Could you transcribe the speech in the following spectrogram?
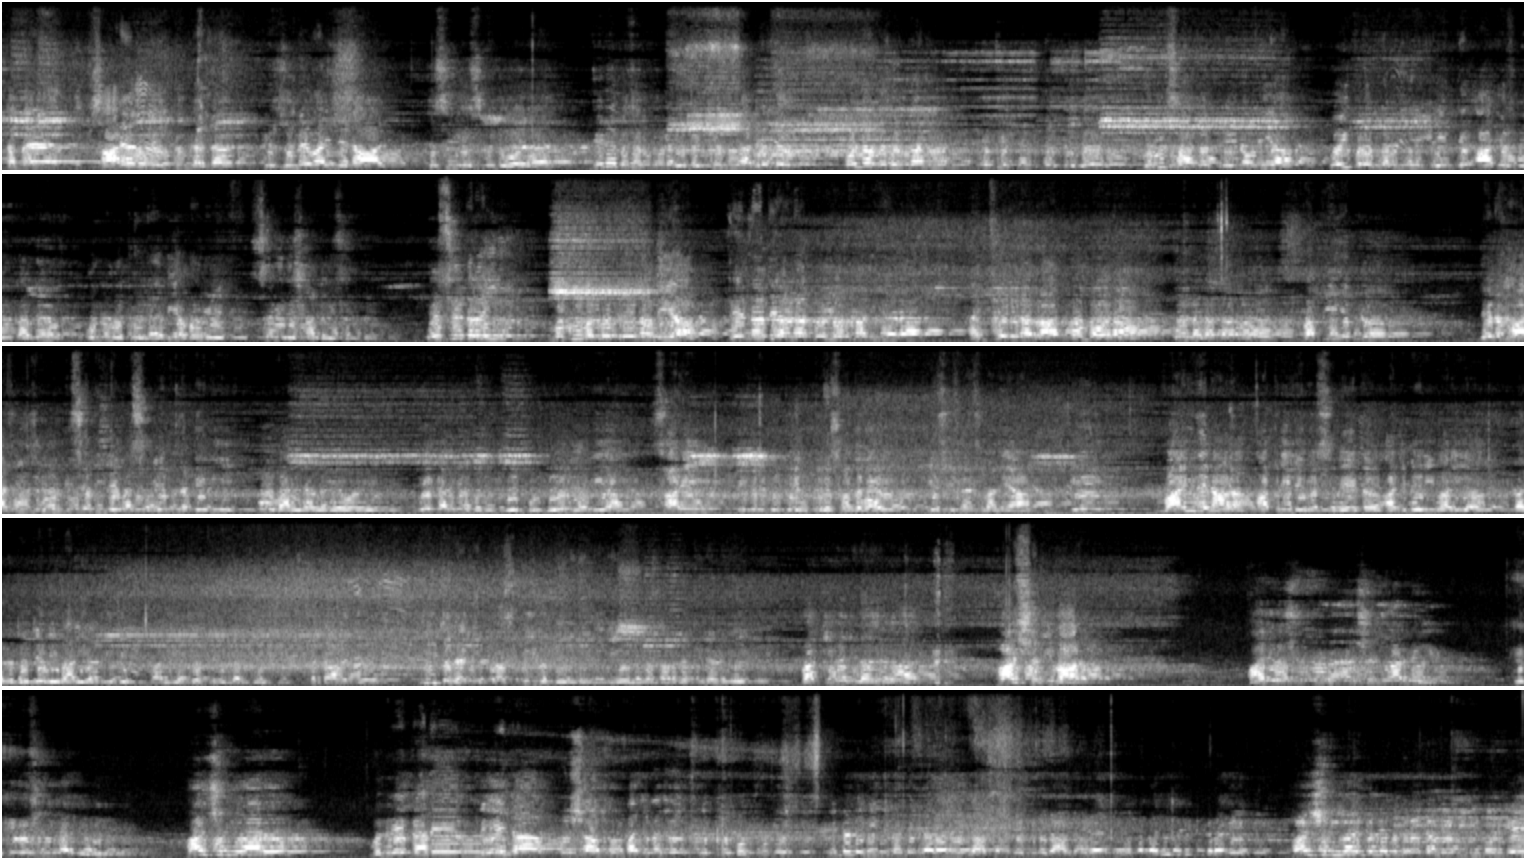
ਤਾਂ ਮੈਂ ਸਾਰਿਆਂ ਨੂੰ ਬੇਨਤੀ ਕਰਦਾ ਕਿ ਜ਼ਿੰਮੇਵਾਰੀ ਦੇ ਨਾਲ ਤੁਸੀਂ ਇਸ ਨੂੰ ਲੋੜਨਾ ਜਿਹੜੇ ਬਜ਼ੁਰਗ ਘਰੇ ਬੈਠੇ ਨੇ ਆ ਵੇਲੇ ਉਹਨਾਂ ਬਜ਼ੁਰਗਾਂ ਨੂੰ ਇੱਥੇ ਟੈਂਟ ਤੇ ਭੇਜੋ ਗੁਰੂ ਸਾਹਿਬ ਦੀ ਟ੍ਰੇਨ ਆਉਂਦੀ ਆ। ਕੋਈ ਪ੍ਰੋਬਲਮ ਨਹੀਂ ਟ੍ਰੇਨ ਤੇ ਆ ਕੇ ਫੋਨ ਕਰਦੇ ਰਹੋ, ਉਹਨਾਂ ਨੂੰ ਇੱਥੇ ਲੈ ਵੀ ਆਵਾਂਗੇ, ਸਵੇਰੇ ਛੱਡ ਵੀ ਸਕਦੇ ਇਸੇ ਤਰ੍ਹਾਂ ਹੀ ਮਖੂ ਵੱਲੋਂ ਟ੍ਰੇਨ ਆਉਂਦੀ ਆ। ਟ੍ਰੇਨਾਂ ਤੇ ਆਣਾ ਕੋਈ ਔਖਾ ਨਹੀਂ ਹੈਗਾ। ਇੱਥੇ ਜਿਹੜਾ ਰਾਤ ਦਾ ਮਾਹੌਲ ਆ, ਉਹ ਲਗਾਤਾਰ ਰਹੋ। ਬਾਕੀ ਇੱਕ ਦਿਨ ਹਾਜ਼ਰੀ ਜ਼ਰੂਰ ਕਿਸੇ ਦੀ ਲੇਬਰ ਸਮੇਤ ਲੱਗੇਗੀ, ਉਹ ਵਾਰੀ ਨਾਲ ਲੱਗੇ ਹੋਣਗੇ ਇਹ ਗੱਲ ਜੇ ਬਜ਼ੁਰਗ ਹੈਗੀ ਆ, ਸਾਰੇ ਇੱਕ ਦੂਜੇ ਦੇ ਉੱਪਰ ਸੰਦਵਾਓ ਕਿ ਅਸੀਂ ਫੈਸਲਾ ਲਿਆ ਕਿ ਵਾਰੀ ਦੇ ਨਾਲ ਆਪਣੀ ਲੀਵਰ ਸਮੇਤ ਅੱਜ ਮੇਰੀ ਵਾਰੀ ਆ ਕੱਲ ਦੂਜੇ ਦੀ ਵਾਰੀ ਆ, ਤੀਜੇ ਦੀ ਵਾਰੀ ਆ, ਚੌਥੀ ਨੂੰ ਕਰਕੇ ਬਟਾਲ ਜੋ ਸ਼ੁਰੂ ਲੈ ਕੇ ਪ੍ਰਸਤੀ ਬੰਦੇ ਜਿਹੜੇ ਹੈਗੇ ਉਹ ਲਗਾਤਾਰ ਬੈਠੇ ਰਹਿਣਗੇ। ਬਾਕੀ ਦਾ ਜਿਹੜਾ ਹੈਗਾ, ਹਰ ਸ਼ਨੀਵਾਰ ਅੱਜ ਦਾ ਸ਼ਨੀਵਾਰ ਹੈ ਸ਼ਨੀਵਾਰ ਨਹੀਂ ਹੈ ਕਿਉਂਕਿ ਉਹ ਸ਼ਨੀਵਾਰ ਨਹੀਂ ਹੋ ਹਰ ਸ਼ਨੀਵਾਰ ਮਨਰੇਗਾ ਦੇ ਮੇਟ ਆ ਉਹ ਸ਼ਾਮ ਨੂੰ 5 ਵਜੇ ਇੱਥੇ ਪਹੁੰਚਣਗੇ ਜਿਨ੍ਹਾਂ ਨੇ ਵੀਕਲਾਂ ਤੇ ਜਾਣਾ ਉਹ ਜਾ ਸਕਦੇ ਜਿਹੜੇ ਰਾਤ ਦੇ ਰਹਿਣਗੇ ਉਹਨਾਂ ਦਾ ਰਿਪੀਟ ਕਰਾਂਗੇ। ਹਰ ਸ਼ਨੀਵਾਰ ਕੱਲੇ ਮਨਰੇਗਾ ਮੇਟ ਹੋਣਗੇ।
